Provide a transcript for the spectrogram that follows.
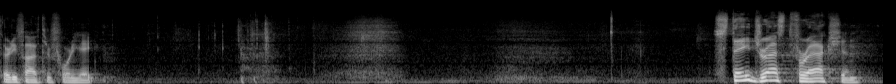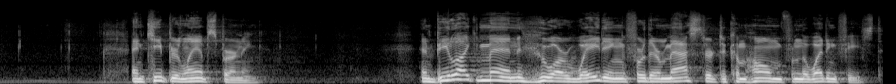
35 through 48. Stay dressed for action and keep your lamps burning. And be like men who are waiting for their master to come home from the wedding feast,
